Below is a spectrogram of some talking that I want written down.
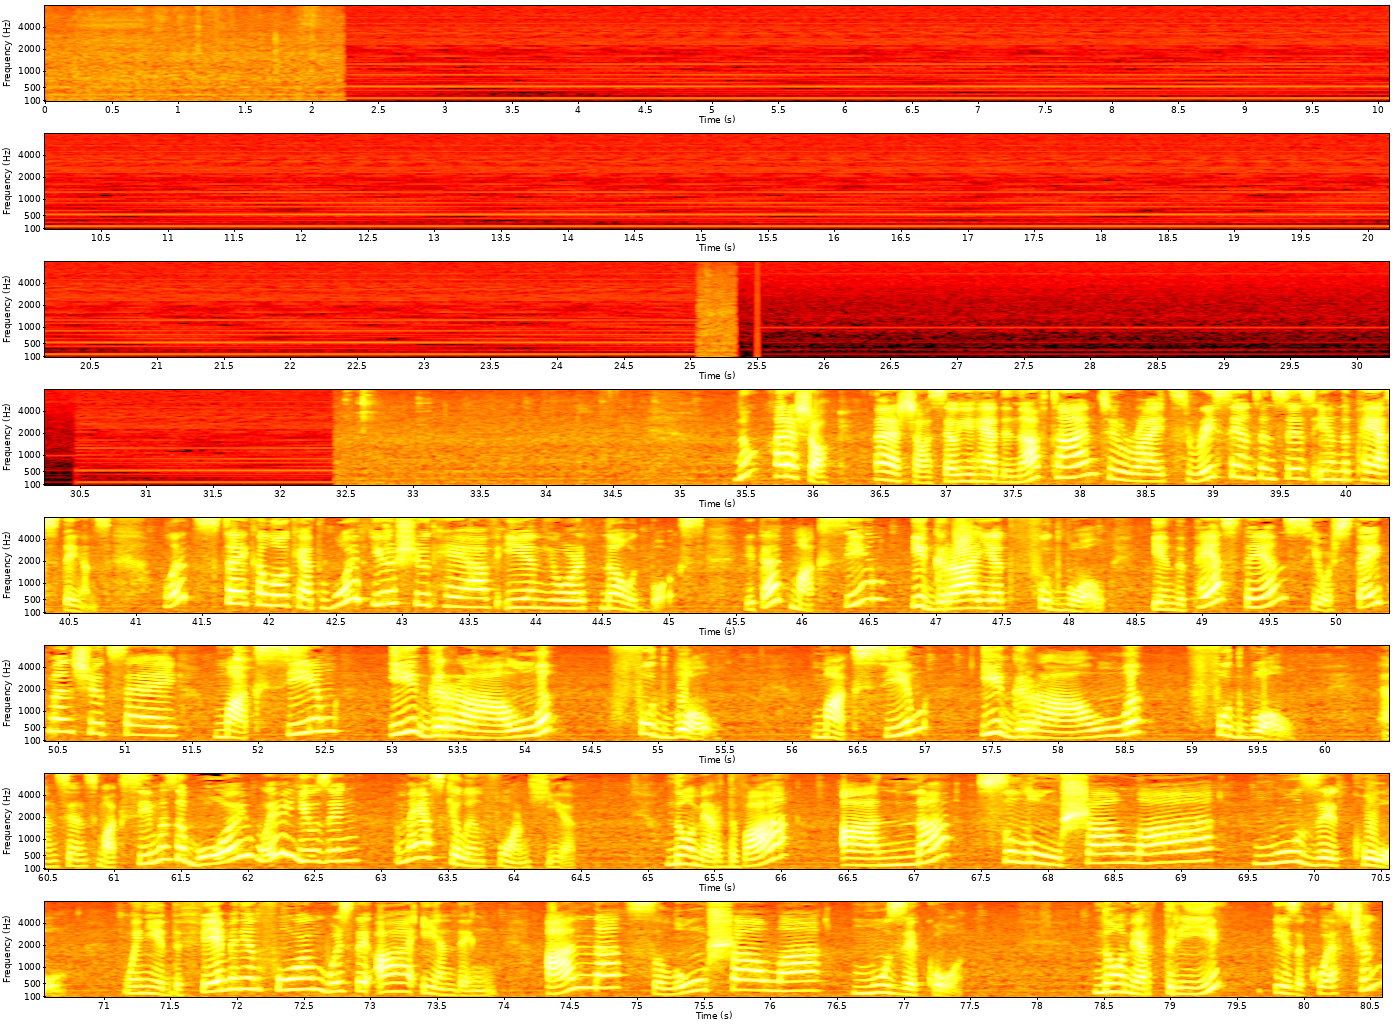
Ну, хорошо. Хорошо. So you had enough time to write three sentences in the past tense. Let's take a look at what you should have in your notebooks. Итак, Максим играет в футбол. In the past tense, your statement should say Максим играл в футбол. Максим играл в футбол. And since Maxim is a boy, we're using a masculine form here. Номер два. Анна слушала музыку. We need the feminine form with the I ending. Анна слушала музыку. Номер три is a question.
